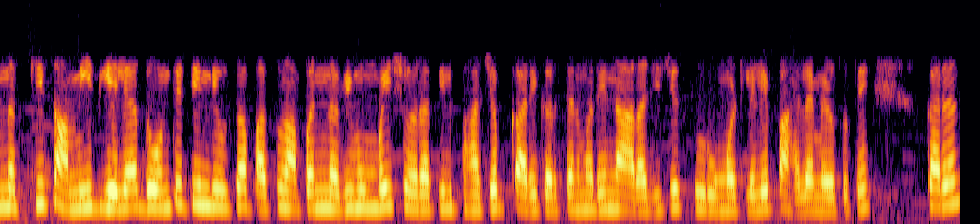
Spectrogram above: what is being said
नक्कीच. आम्ही गेल्या दोन ते तीन दिवसापासून आपण नवी मुंबई शहरातील भाजप कार्यकर्त्यांमध्ये नाराजीचे सूर उमटलेले पाहायला मिळत होते. कारण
